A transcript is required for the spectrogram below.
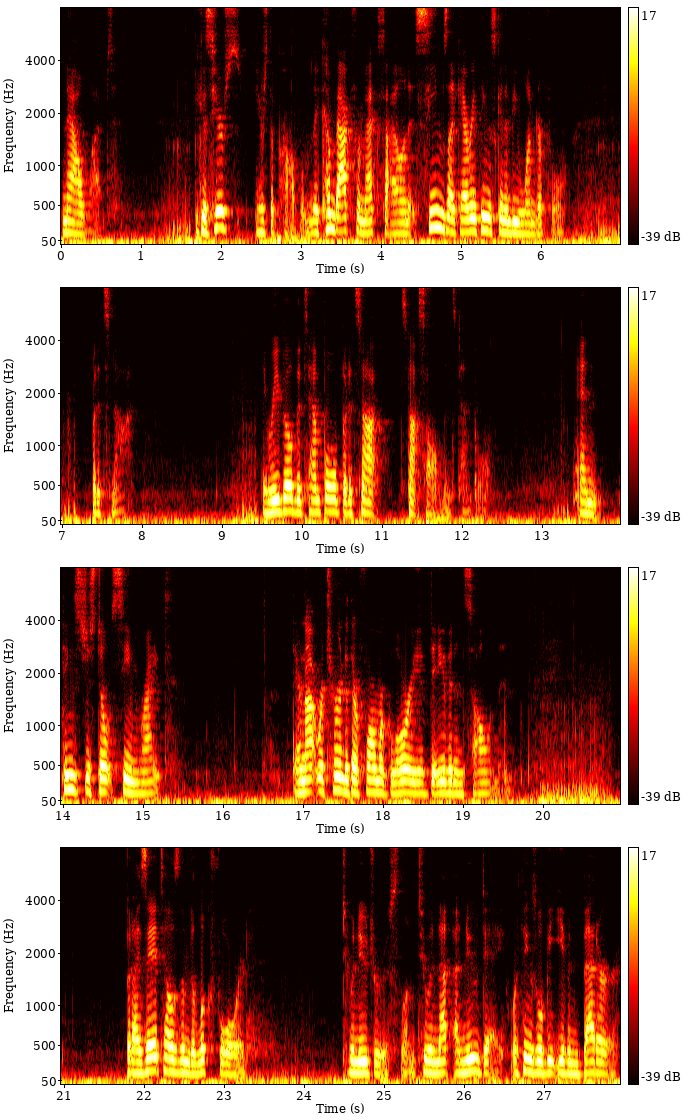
Now what? Because here's here's the problem. They come back from exile and it seems like everything's going to be wonderful, but it's not. They rebuild the temple, but it's not it's not Solomon's temple. And things just don't seem right. They're not returned to their former glory of David and Solomon. But Isaiah tells them to look forward a new Jerusalem, to a, a new day where things will be even better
